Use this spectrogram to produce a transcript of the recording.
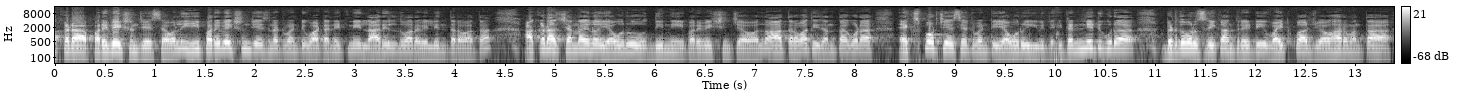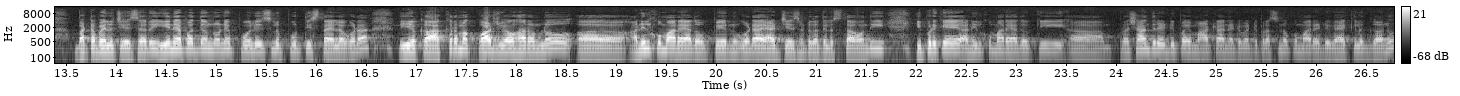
అక్కడ పర్యవేక్షణ చేసేవాళ్ళు? ఈ పర్యవేక్షణ చేసినటువంటి వాటన్నిటిని లారీల ద్వారా వెళ్ళిన తర్వాత అక్కడ చెన్నైలో ఎవరు దీన్ని పర్యవేక్షించేవాళ్ళు? ఆ తర్వాత ఇదంతా కూడా ఎక్స్పోర్ట్ చేసేటువంటి ఎవరు? ఇటన్నిటి కూడా బిడదవోలు శ్రీకాంత్ రెడ్డి వైట్ క్వార్జ్ వ్యవహారం అంతా బట్టబయలు చేశారు. ఈ నేపథ్యంలోనే పోలీసులు పూర్తి స్థాయిలో కూడా ఈ యొక్క అక్రమ క్వార్జ్ వ్యవహారంలో అనిల్ కుమార్ యాదవ్ పేరును కూడా యాడ్ చేసినట్టుగా తెలుస్తూ ఉంది. ఇప్పటికే అనిల్ కుమార్ యాదవ్కి ప్రశాంత్ రెడ్డిపై మాట్లాడినటువంటి ప్రసన్న కుమార్ రెడ్డి వ్యాఖ్యలకు గాను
